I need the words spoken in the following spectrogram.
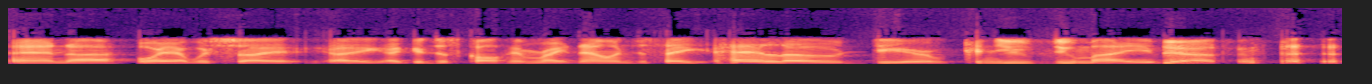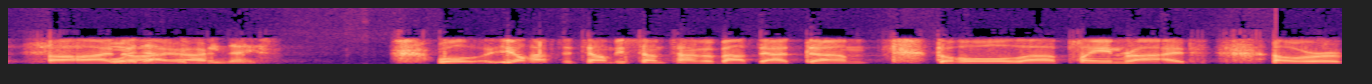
And uh, boy, I wish I, I I could just call him right now and just say, "Hello, dear. Can you do my Yes. event?" Uh, I boy, know, that I- would be nice. Well, you'll have to tell me sometime about that, um, the whole uh, plane ride over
